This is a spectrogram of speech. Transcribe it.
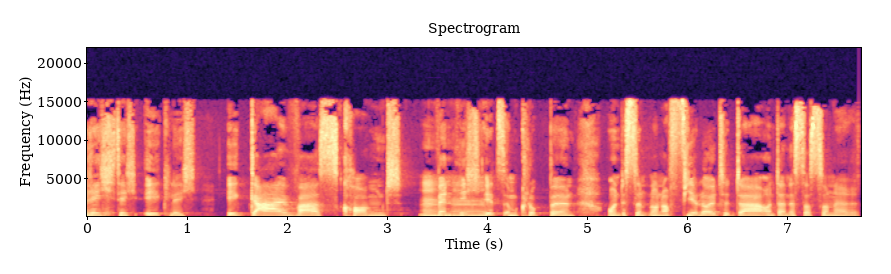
richtig eklig, egal was kommt, wenn ich jetzt im Club bin und es sind nur noch vier Leute da und dann ist das so eine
